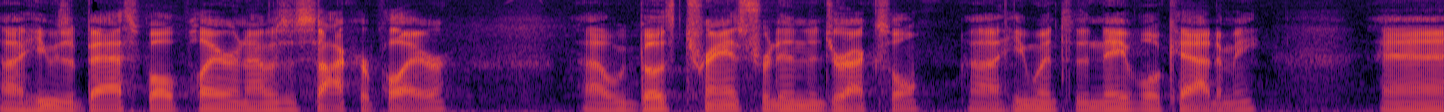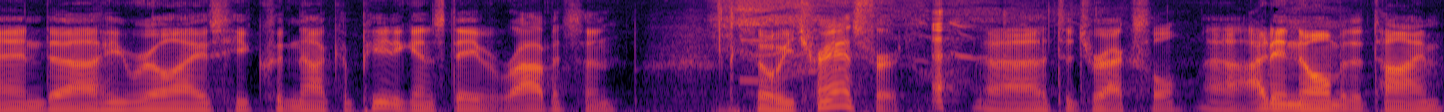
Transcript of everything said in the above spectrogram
Uh, he was a basketball player and I was a soccer player. Uh, we both transferred into Drexel. Uh, he went to the Naval Academy, and uh, he realized he could not compete against David Robinson, so he transferred uh, to Drexel. Uh, I didn't know him at the time.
